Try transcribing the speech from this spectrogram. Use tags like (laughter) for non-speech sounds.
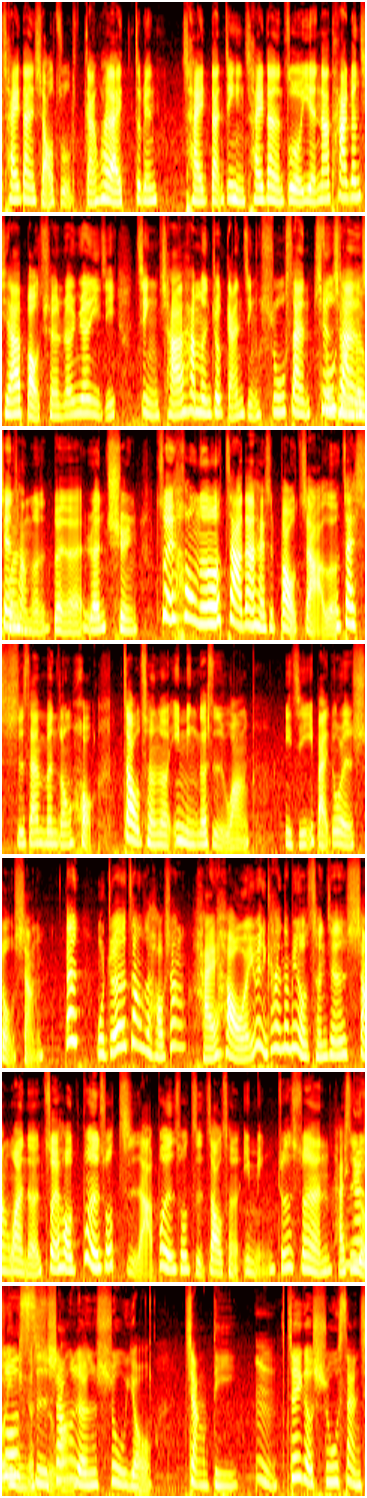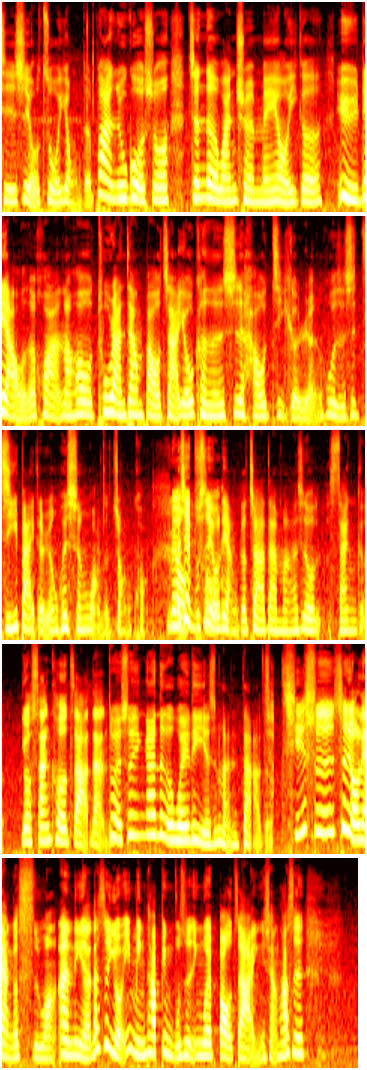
拆弹小组赶快来这边拆弹，进行拆弹的作业。那他跟其他保全人员以及警察，他们就赶紧疏散疏散场的观现场的对对人群。最后呢，炸弹还是爆炸了，在十三分钟后，造成了一名的死亡，以及一百多人受伤。但我觉得这样子好像还好诶，因为你看那边有成千上万的人，最后不能说只啊，不能说只造成了一名，就是虽然还是有一名的死伤，人数有降低，嗯，这个疏散其实是有作用的，不然如果说真的完全没有一个预料的话，然后突然这样爆炸，有可能是好几个人或者是几百个人会身亡的状况。没而且不是有两个炸弹吗？还是有三个？有三颗炸弹，，对，所以应该那个威力也是蛮大的。其实是有两个死亡案例啊，但是有一名他并不是因为爆炸影响，他是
